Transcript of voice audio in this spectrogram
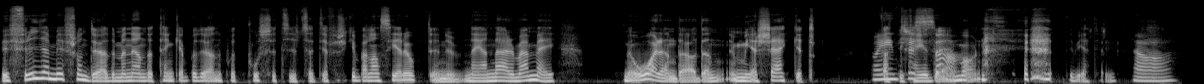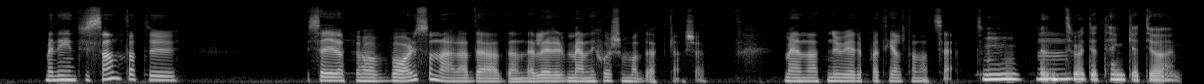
befria mig från döden men ändå tänka på döden på ett positivt sätt. Jag försöker balansera upp det nu när jag närmar mig med åren döden mer säkert. Vad att intressant. vi kan ju dö imorgon. det vet jag ju. Ja, men det är intressant att du säger att du har varit så nära döden, eller människor som har dött kanske. Men att nu är det på ett helt annat sätt. Mm. Jag mm. tror att jag tänker att jag...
